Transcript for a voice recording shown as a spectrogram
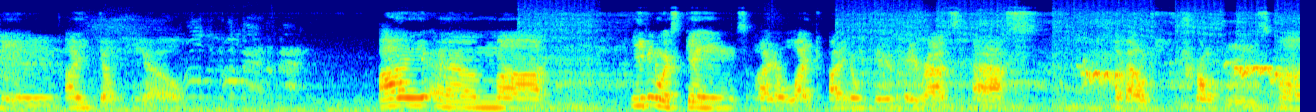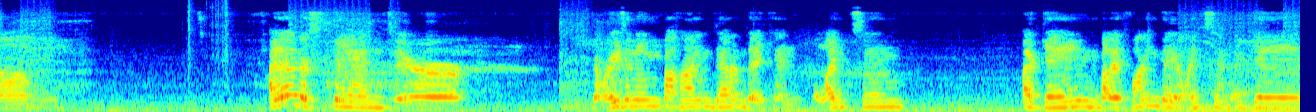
mean? I don't know. I am, uh, even with games I like, I don't give a rat's ass about trophies. Um, I understand their the reasoning behind them. They can lengthen a game, but I find they lengthen a game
